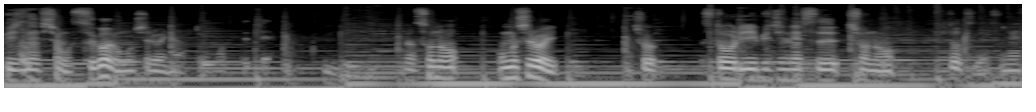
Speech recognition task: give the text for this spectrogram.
ビジネス書もすごい面白いなと思っててその面白い書ストーリービジネス書の一つですね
